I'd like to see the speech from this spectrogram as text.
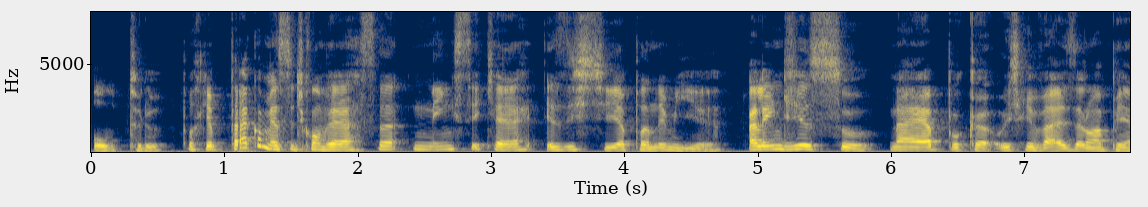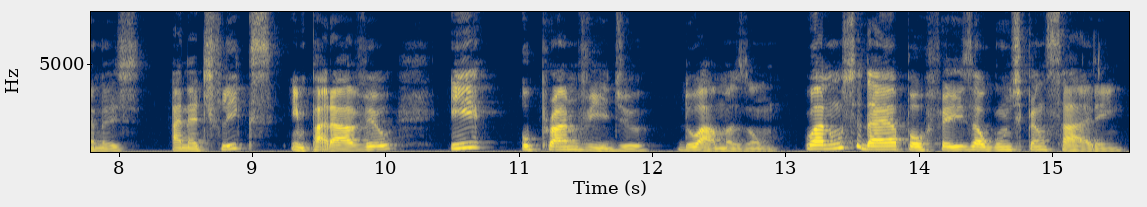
outro, porque para começo de conversa nem sequer existia pandemia. Além disso, na época os rivais eram apenas a Netflix, imparável, e o Prime Video do Amazon. O anúncio da Apple fez alguns pensarem:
